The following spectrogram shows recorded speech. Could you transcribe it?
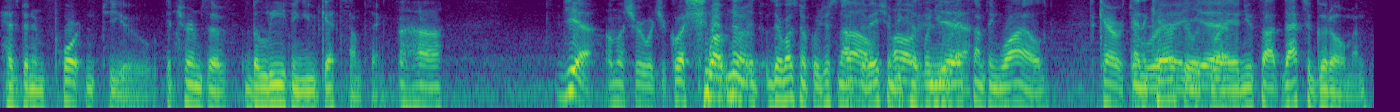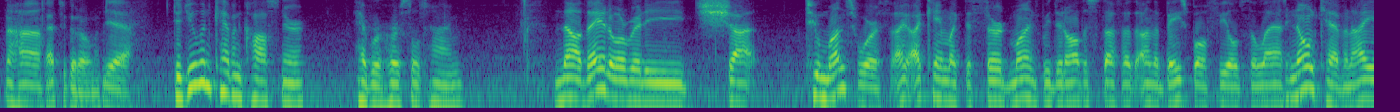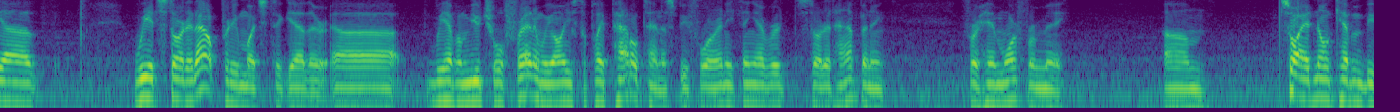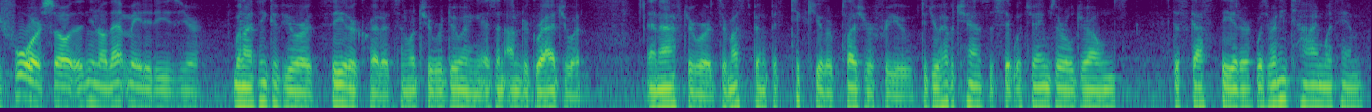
has been important to you in terms of believing you'd get something? Uh huh. Yeah, I'm not sure what your question Well, is. no, it- there was no, question just an Oh, observation oh, because when you yeah. read something wild the character and the Ray, character was yeah. Ray and you thought, that's a good omen. Uh-huh. That's a good omen. Yeah. Did you and Kevin Costner have rehearsal time? No, they had already shot two months worth. I, I came like the third month. We did all the stuff at, on the baseball fields. The last I'd known Kevin, I uh, we had started out pretty much together. Uh, we have a mutual friend, and we all used to play paddle tennis before anything ever started happening for him or for me. Um, so I had known Kevin before, so you know that made it easier. When I think of your theater credits and what you were doing as an undergraduate and afterwards, there must have been a particular pleasure for you. Did you have a chance to sit with James Earl Jones, discuss theater? Was there any time with him?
